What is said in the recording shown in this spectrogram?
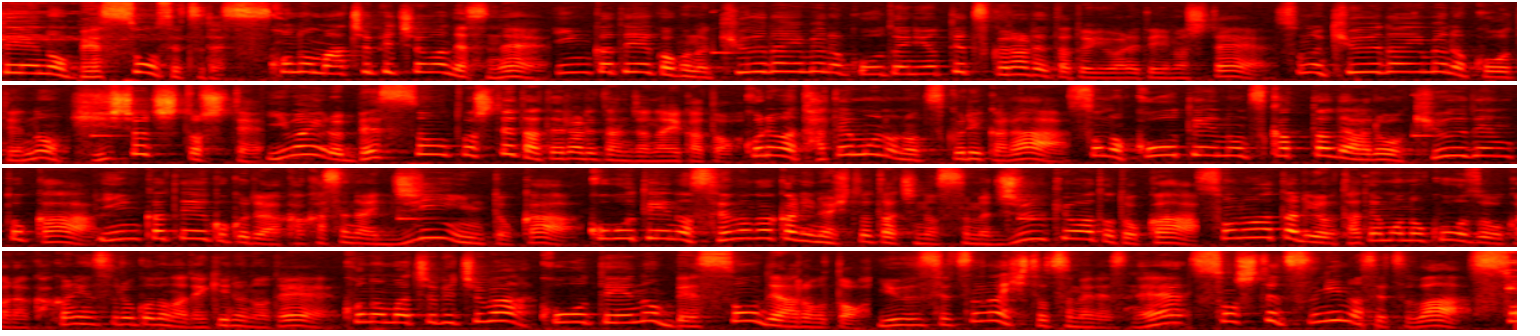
帝の別荘説です。このマチュピチュはですねインカ帝国の9代目の皇帝によって作られたと言われていましてその9代目の皇帝の避暑地としていわゆる別荘として建てられたんじゃないかと。これは建物の作りからその皇帝の使ったであろう宮殿とかインカ帝国では欠かせない寺院とか皇帝の世話係の人たちの住む住居跡とかその辺りを建物構造から確認することができるのでこのマチュピチュは皇帝の別荘であろうという説が1つ目ですね。そして次の説は創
